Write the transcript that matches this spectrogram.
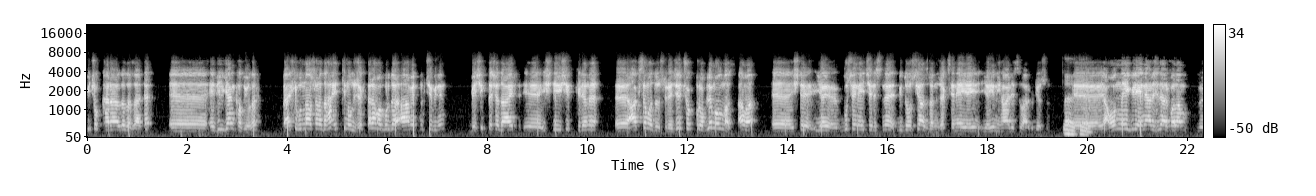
birçok kararda da zaten e, edilgen kalıyorlar. Belki bundan sonra daha etkin olacaklar ama burada Ahmet Nur Çebi'nin Beşiktaş'a dair e, işleyişi planı e, aksamadığı sürece çok problem olmaz. Ama e, işte ya, bu sene içerisinde bir dosya hazırlanacak. Seneye yayın, yayın ihalesi var biliyorsun. Evet, Ee, evet. ya onunla ilgili enerjiler falan e,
